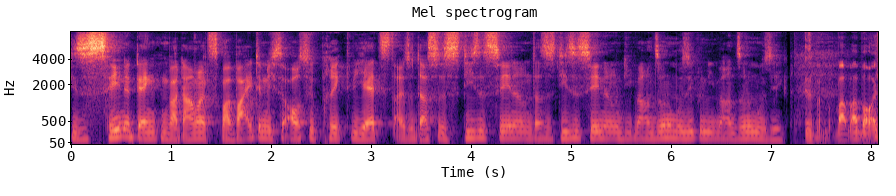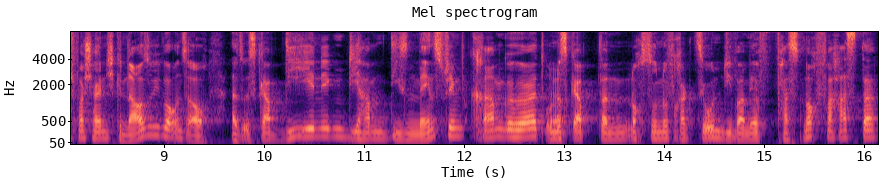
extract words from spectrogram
Dieses Szene-Denken war damals bei weitem nicht so ausgeprägt wie jetzt. Also das ist diese Szene und das ist diese Szene und die machen so eine Musik und die machen so eine Musik. War bei euch wahrscheinlich genauso wie bei uns auch. Also es gab diejenigen, die haben diesen Mainstream-Kram gehört und Ja. es gab dann noch so eine Fraktion, die war mir fast noch verhasster.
